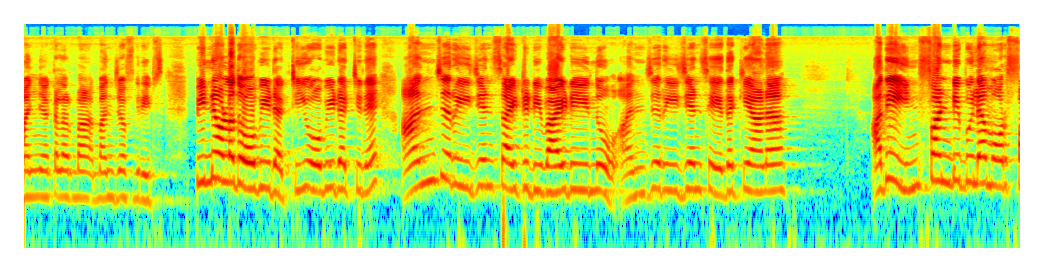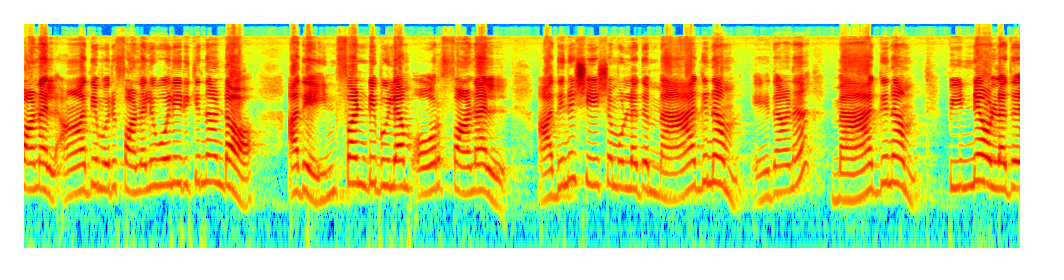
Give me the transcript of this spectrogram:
മഞ്ഞ കളർ ബഞ്ച് ഓഫ് ഗ്രീപ്സ് പിന്നെ ഉള്ളത് ഓവിഡക്റ്റ് ഈ ഓവിഡക്റ്റിനെ അഞ്ച് റീജിയൻസ് ആയിട്ട് ഡിവൈഡ് ചെയ്യുന്നു. അഞ്ച് റീജിയൻസ് ഏതൊക്കെയാണ്? അതെ ഇൻഫണ്ടിബുലം ഓർ ഫണൽ ആദ്യം ഒരു ഫണൽ പോലെ ഇരിക്കുന്നുണ്ടോ? അതെ ഇൻഫണ്ടിബുലം ഓർ ഫണൽ അതിനുശേഷമുള്ളത് മാഗ്നം ഏതാണ്? മാഗ്നം പിന്നെ ഉള്ളത്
